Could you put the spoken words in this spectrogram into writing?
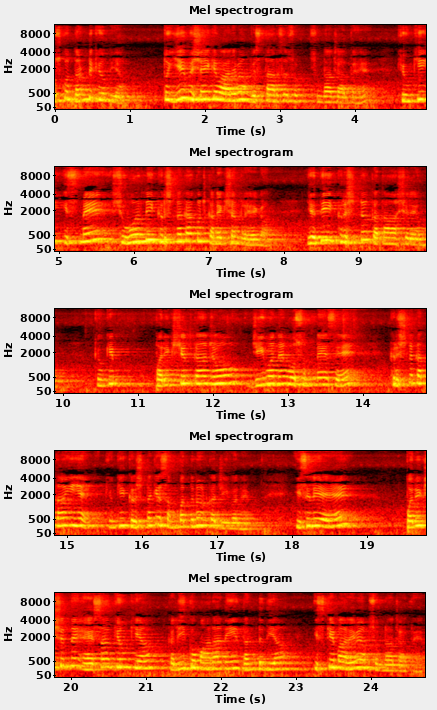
उसको दंड क्यों दिया? तो ये विषय के बारे में हम विस्तार से सुनना चाहते हैं, क्योंकि इसमें श्योरली कृष्ण का कुछ कनेक्शन रहेगा। यदि कृष्ण कथाश्रय क्योंकि परीक्षित का जो जीवन है वो सुनने से कृष्ण कथा ही है, क्योंकि कृष्ण के संबंध में उनका जीवन है। इसलिए परीक्षित ने ऐसा क्यों किया? कली को मारा नहीं, दंड दिया, इसके बारे में हम सुनना चाहते हैं।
